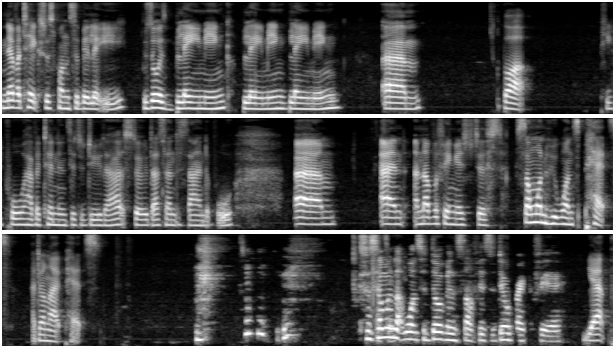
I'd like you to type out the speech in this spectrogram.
never takes responsibility who's always blaming blaming blaming um but people have a tendency to do that so that's understandable. Um and another thing is just someone who wants pets. I don't like pets So someone that wants a dog and stuff is a deal breaker for you. Yep,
